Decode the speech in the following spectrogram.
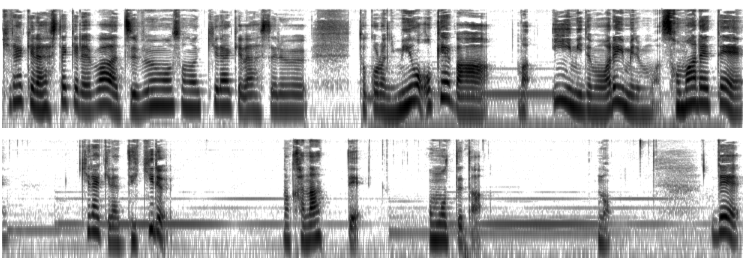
キラキラしたければ自分をそのキラキラしてるところに身を置けば、まあ、いい意味でも悪い意味でも染まれてキラキラできるのかなって思ってたの。で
